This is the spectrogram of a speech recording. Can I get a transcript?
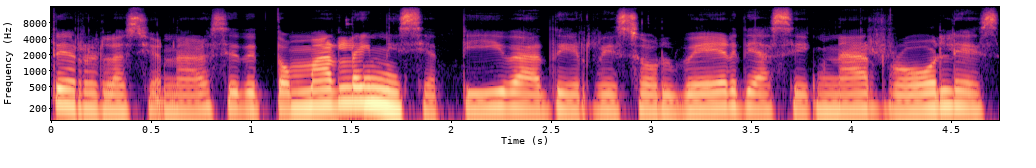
De relacionarse, de tomar la iniciativa, de resolver, de asignar roles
